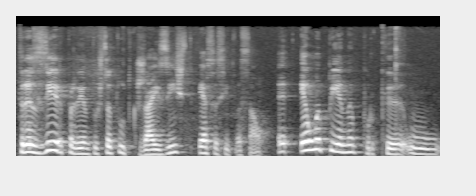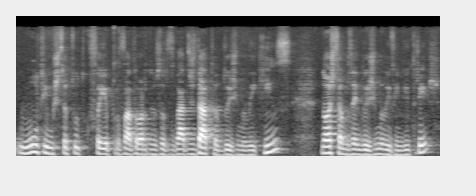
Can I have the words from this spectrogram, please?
trazer para dentro do estatuto que já existe essa situação. É, é uma pena, porque o, o último estatuto que foi aprovado à Ordem dos Advogados data de 2015, nós estamos em 2023,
